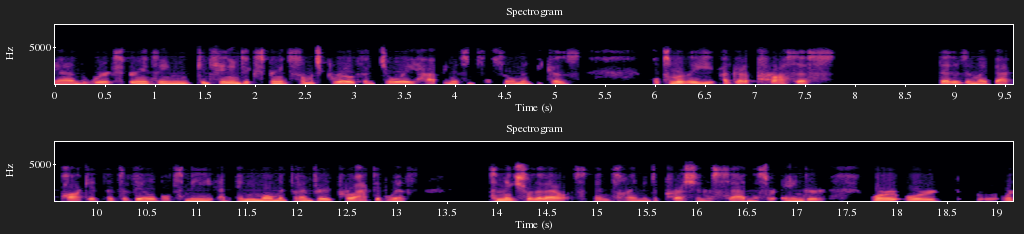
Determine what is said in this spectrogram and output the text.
And we're experiencing, continuing to experience so much growth and joy, happiness, and fulfillment because ultimately I've got a process that is in my back pocket that's available to me at any moment that I'm very proactive with to make sure that I don't spend time in depression or sadness or anger or or or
